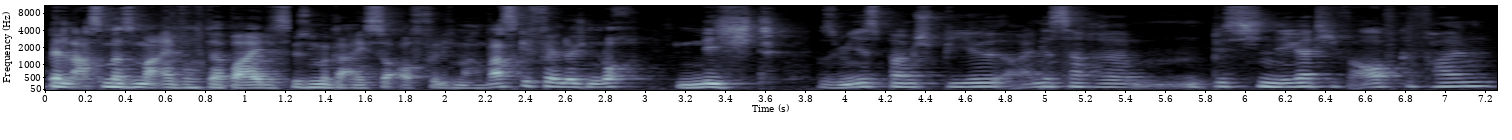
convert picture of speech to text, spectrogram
Belassen wir es mal einfach dabei, das müssen wir gar nicht so auffällig machen. Was gefällt euch noch nicht? Also mir ist beim Spiel eine Sache ein bisschen negativ aufgefallen.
